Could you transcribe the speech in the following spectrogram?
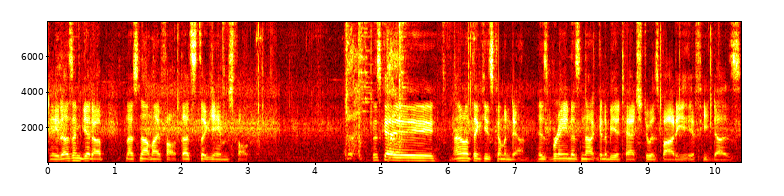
and he doesn't get up, that's not my fault. That's the game's fault. This guy, I don't think he's coming down. His brain is not going to be attached to his body if he does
